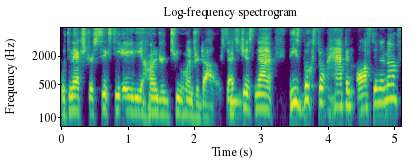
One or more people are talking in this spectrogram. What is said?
with an extra 60, 80, 100, 200 dollars. That's mm-hmm. just not these books don't happen often enough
